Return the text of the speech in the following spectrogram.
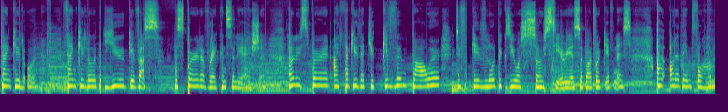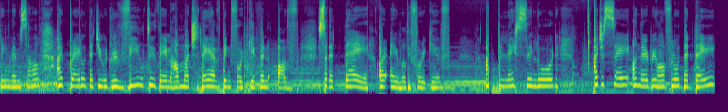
Thank you, Lord. Thank you, Lord, that you give us the spirit of reconciliation. Holy Spirit, I thank you that you give them power to forgive, Lord, because you are so serious about forgiveness. I honor them for humbling themselves. I pray, Lord, that you would reveal to them how much they have been forgiven of, so that they are able to forgive. I bless them, Lord. I just say on their behalf, Lord, that they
